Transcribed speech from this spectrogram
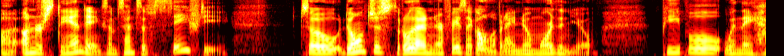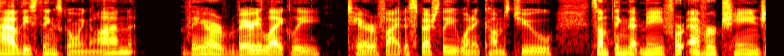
uh, understanding, some sense of safety. So don't just throw that in their face like, oh, but I know more than you. People, when they have these things going on, they are very likely terrified, especially when it comes to something that may forever change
